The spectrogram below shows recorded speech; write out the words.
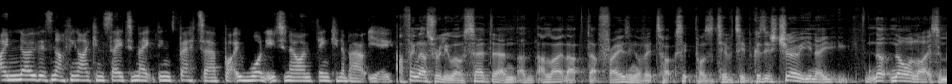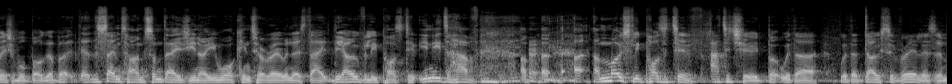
"I know there's nothing I can say to make things better, but I want you to know I'm thinking about you." I think that's really well said, and, and I like that, that phrasing of it, toxic positivity, because it's true. You know, no, no one likes a miserable bugger, but at the same time, some days, you know, you walk into a room and there's the, the overly positive. You need to have a, a, a, a mostly positive attitude, but with a with a dose of realism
